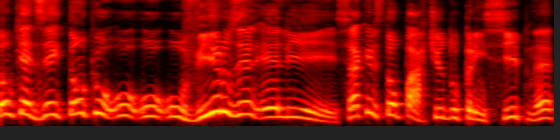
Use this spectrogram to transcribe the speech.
Então quer dizer então que o, o, o vírus, ele, ele, Será que eles estão partindo do princípio, né?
